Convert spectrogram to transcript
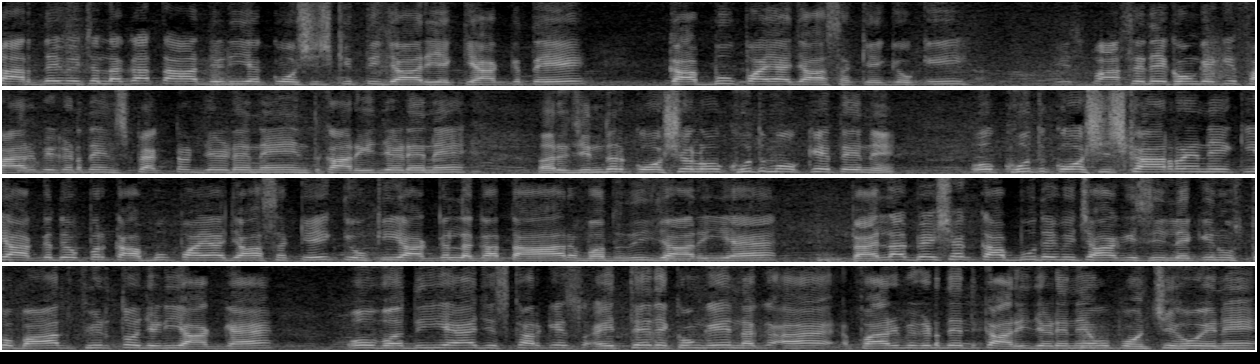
ਘਰ ਦੇ ਵਿੱਚ ਲਗਾਤਾਰ ਜਿਹੜੀ ਹੈ ਕੋਸ਼ਿਸ਼ ਕੀਤੀ ਜਾ ਰਹੀ ਹੈ ਕਿ ਅੱਗ ਤੇ ਕਾਬੂ ਪਾਇਆ ਜਾ ਸਕੇ, ਕਿਉਂਕਿ ਇਸ ਪਾਸੇ ਦੇਖੋਗੇ ਕਿ ਫਾਇਰ ਬ੍ਰਿਗੇਡ ਦੇ ਇੰਸਪੈਕਟਰ ਜਿਹੜੇ ਨੇ, ਇੰਤਕਾਰੀ ਜਿਹੜੇ ਨੇ, ਰਜਿੰਦਰ ਕੌਸ਼ਲ ਉਹ ਖੁਦ ਮੌਕੇ ਤੇ ਨੇ। ਉਹ ਖੁਦ ਕੋਸ਼ਿਸ਼ ਕਰ ਰਹੇ ਨੇ ਕਿ ਅੱਗ ਦੇ ਉੱਪਰ ਕਾਬੂ ਪਾਇਆ ਜਾ ਸਕੇ, ਕਿਉਂਕਿ ਅੱਗ ਲਗਾਤਾਰ ਵੱਧਦੀ ਜਾ ਰਹੀ ਹੈ। ਪਹਿਲਾਂ ਬੇਸ਼ੱਕ ਕਾਬੂ ਦੇ ਵਿੱਚ ਆ ਗਈ ਸੀ, ਲੇਕਿਨ ਉਸ ਤੋਂ ਬਾਅਦ ਫਿਰ ਤੋਂ ਜਿਹੜੀ ਅੱਗ ਹੈ, ਉਹ ਵਧੀ ਹੈ, ਜਿਸ ਕਰਕੇ ਇੱਥੇ ਦੇਖੋਗੇ ਫਾਇਰ ਬ੍ਰਿਗੇਡ ਦੇ ਅਧਿਕਾਰੀ ਜਿਹੜੇ ਨੇ, ਉਹ ਪਹੁੰਚੇ ਹੋਏ ਨੇ।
